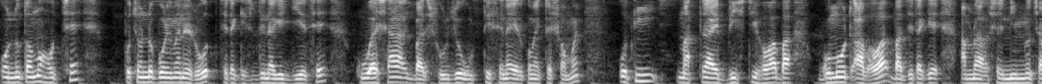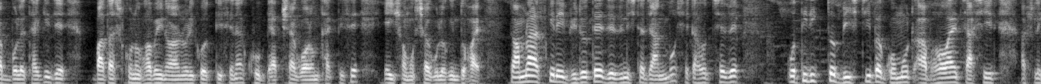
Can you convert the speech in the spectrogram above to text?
অন্যতম হচ্ছে প্রচণ্ড পরিমাণে রোদ, যেটা কিছুদিন আগে গিয়েছে। কুয়াশা বা সূর্য উঠতেছে না এরকম একটা সময়। অতি মাত্রায় বৃষ্টি হওয়া বা গুমোট আবহাওয়া বা যেটাকে আমরা হচ্ছে নিম্নচাপ বলে থাকি যে বাতাস কোনোভাবেই নড়ানড়ি করতেছে না, খুব ভ্যাবসা গরম থাকতেছে, এই সমস্যাগুলো কিন্তু হয়। তো আমরা আজকের এই ভিডিওতে যে জিনিসটা জানব সেটা হচ্ছে যে অতিরিক্ত বৃষ্টি বা গোমট আবহাওয়ায় চাষির আসলে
